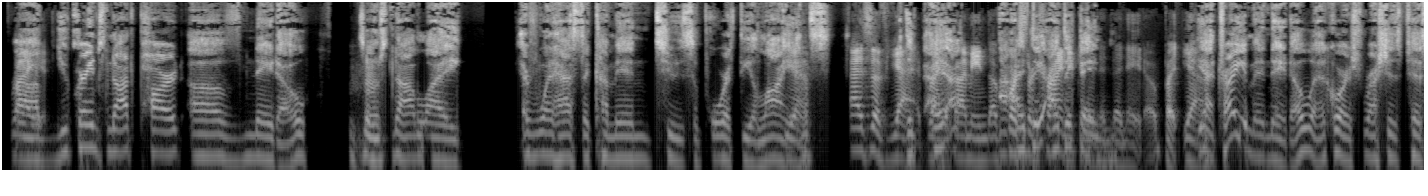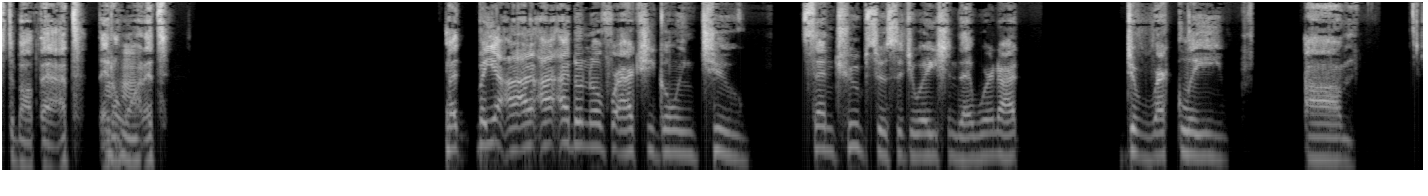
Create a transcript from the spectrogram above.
Right. Uh, Ukraine's not part of NATO, so Mhm. it's not like everyone has to come in to support the alliance. As of yet, right? I- I, mean, of course, I they're think- trying to get they- into NATO, but yeah. Yeah, try to get in NATO. And of course, Russia's pissed about that. They don't Mhm. want it. But but yeah, I, I I don't know if we're actually going to send troops to a situation that we're not directly um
